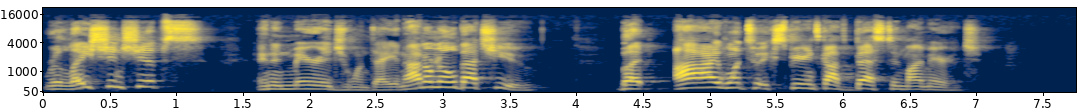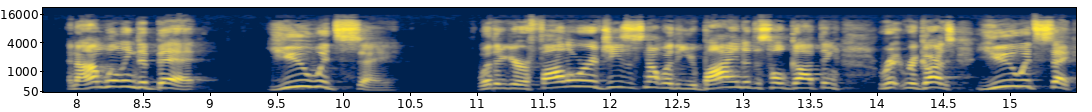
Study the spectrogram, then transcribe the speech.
relationships and in marriage one day. And I don't know about you, but I want to experience God's best in my marriage. And I'm willing to bet you would say, whether you're a follower of Jesus, or not whether you buy into this whole God thing, regardless, you would say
